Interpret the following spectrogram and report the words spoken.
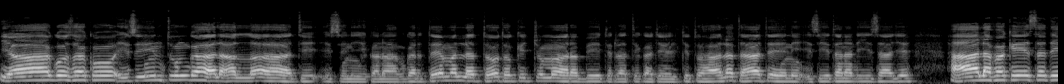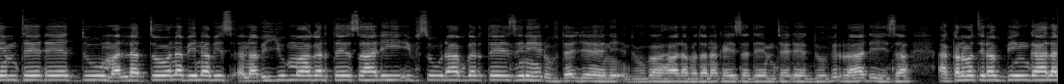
yaa gosa koo isiin tun gaala allahaati isinii kanaaf gartee mallattoo tokkichummaa rabbiit irratti qajeelchitu haala taateeni isii tana dhiisaa je haa lafa keessa deemtee dheedduu mallattoo nabiyyummaa gartee saalihii ibsuudhaaf gartee isinii dhufte jeeni duuba haa lafa tana keessa deemtee dheedduufirraa dhiisa akkanumatti rabbiin gaala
